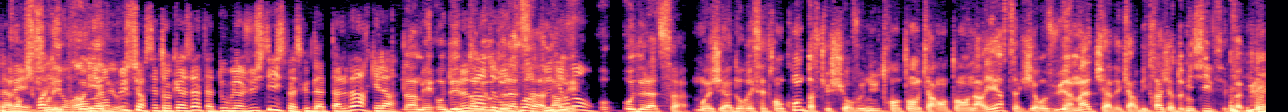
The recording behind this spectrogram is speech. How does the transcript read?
Alors je crois sont les premiers. Et en plus, sur cette occasion-là, t'as double injustice parce que t'as le VAR qui est là. Non mais au-delà de ça, non, mais non. au- au-delà de ça, moi j'ai adoré cette rencontre parce que je suis revenu 30 ans, 40 ans en arrière, c'est-à-dire que j'ai revu un match avec arbitrage à domicile, c'est fabuleux.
